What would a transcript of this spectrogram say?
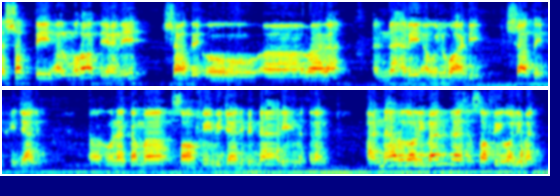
الشط المراد يعني شاطئ آه ماذا؟ النهر أو الوادي. شاطئ في جانب. آه هناك ماء صافي بجانب النهر مثلا. النهر غالبا ليس صافي غالبا.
